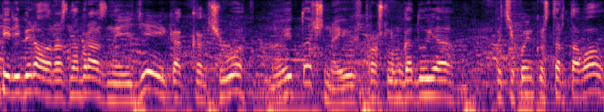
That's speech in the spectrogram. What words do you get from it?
перебирал разнообразные идеи, как, как чего. Ну и точно, и в прошлом году я потихоньку стартовал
